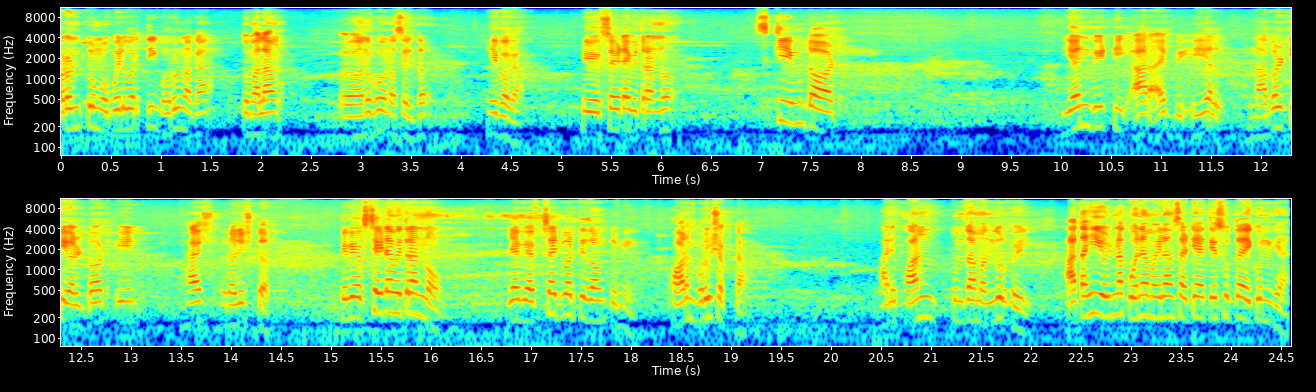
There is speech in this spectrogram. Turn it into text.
परंतु मोबाईलवरती भरू नका. तुम्हाला अनुभव नसेल तर. हे बघा. ही वेबसाईट आहे मित्रांनो. Scheme dot N B T R I B E L नाबरटीएल डॉट इन हॅश रजिस्टर. हे वेबसाईट आहे मित्रांनो. या वेबसाईटवरती जाऊन तुम्ही फॉर्म भरू शकता. आणि फॉर्म तुमचा मंजूर होईल. आता ही योजना कोण्या महिलांसाठी आहे ते सुद्धा ऐकून घ्या.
